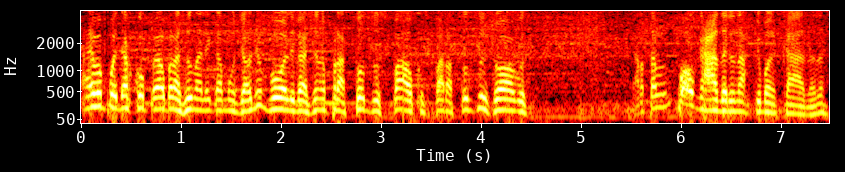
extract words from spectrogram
Aí eu vou poder acompanhar o Brasil na Liga Mundial de Vôlei, viajando para todos os palcos, para todos os jogos. O cara tava empolgado ali na arquibancada, né?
